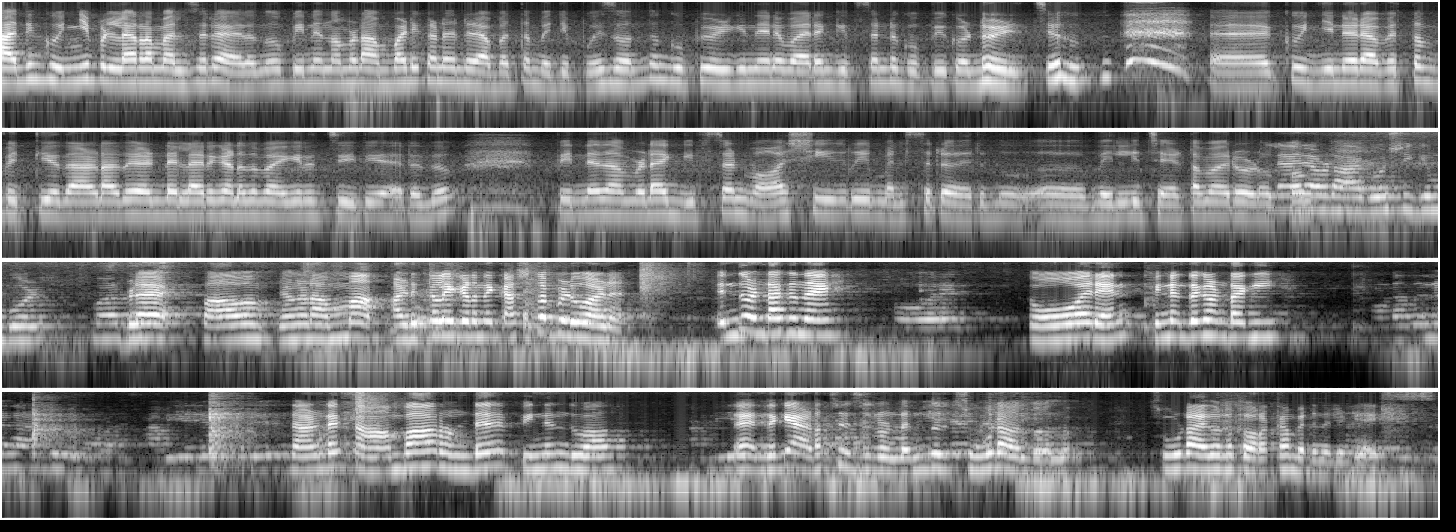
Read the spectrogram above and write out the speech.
ആദ്യം കുഞ്ഞു പിള്ളേരുടെ മത്സരമായിരുന്നു. പിന്നെ നമ്മുടെ അമ്പാടിക്കണ്ണൻ ഒരു അബദ്ധം പറ്റിപ്പോയി. സ്വന്തം കുപ്പി ഒഴിക്കുന്നതിന് പകരം ഗിഫ്റ്റ്സിന്റെ കുപ്പി കൊണ്ട് ഒഴിച്ചു. കുഞ്ഞിനൊരു അബദ്ധം പറ്റിയതാണ്. അത് കണ്ട് എല്ലാവരും കണ്ടത് ഭയങ്കര ചിരിയായിരുന്നു. പിന്നെ നമ്മുടെ ഗിഫ്റ്റ്സൺ വാശീറി മത്സരമായിരുന്നു വലിയ ചേട്ടന്മാരോടൊപ്പം. അവിടെ ആഘോഷിക്കുമ്പോൾ ഇവിടെ പാവം ഞങ്ങളുടെ അമ്മ അടുക്കളയിൽ കിടന്ന് കഷ്ടപ്പെടുവാണ്. എന്തുണ്ടാക്കുന്നേ? തോരൻ. പിന്നെ എന്തൊക്കെ ഉണ്ടാക്കി? ഇതാണ്ട് സാമ്പാറുണ്ട്. പിന്നെന്തുവാ എന്തൊക്കെ അടച്ചു വെച്ചിട്ടുണ്ട്. എന്ത് ചൂടാന്ന് തോന്നുന്നു. ചൂടായതുകൊണ്ട് തുറക്കാൻ പറ്റുന്നില്ല ഗൈസ്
